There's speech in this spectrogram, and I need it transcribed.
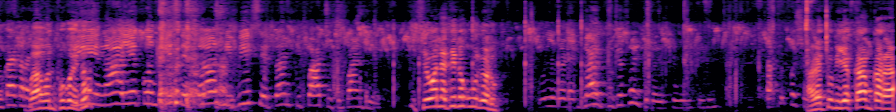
काय बावन फुग येतो ही ना एकोणतीस येतं ही वीस येतं आणि ती पाच येतं पांढरी. शिवान्या ती नको उलगाडू. अरे तुम्ही एक काम करा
